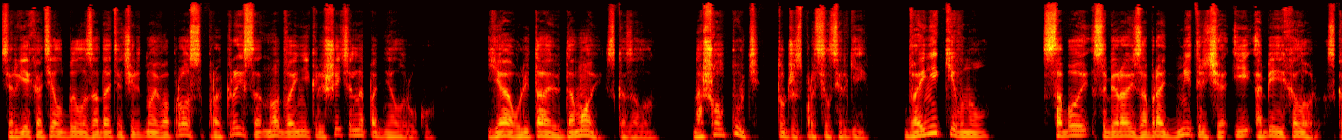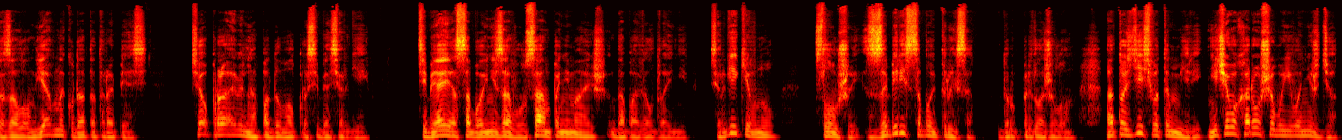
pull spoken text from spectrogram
Сергей хотел было задать очередной вопрос про крыса, но двойник решительно поднял руку. «Я улетаю домой», — сказал он. «Нашел путь?» — тут же спросил Сергей. Двойник кивнул. «С собой собираюсь забрать Дмитрича и обеих Алор», — сказал он, явно куда-то торопясь. «Все правильно», — подумал про себя Сергей. «Тебя я с собой не зову, сам понимаешь», — добавил двойник. Сергей кивнул. «Слушай, забери с собой крыса», — вдруг предложил он. «А то здесь, в этом мире, ничего хорошего его не ждет.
